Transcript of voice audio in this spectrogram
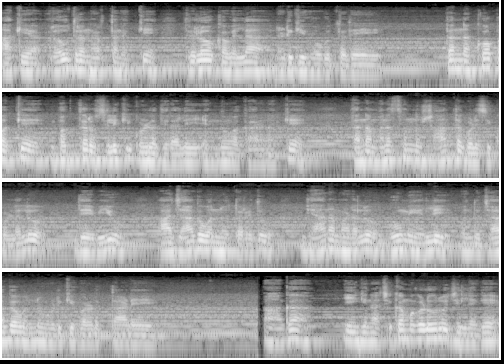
ಆಕೆಯ ರೌದ್ರ ನರ್ತನಕ್ಕೆ ತ್ರಿಲೋಕವೆಲ್ಲ ನಡುಗಿ ಹೋಗುತ್ತದೆ. ತನ್ನ ಕೋಪಕ್ಕೆ ಭಕ್ತರು ಸಿಲುಕಿಕೊಳ್ಳದಿರಲಿ ಎನ್ನುವ ಕಾರಣಕ್ಕೆ ತನ್ನ ಮನಸ್ಸನ್ನು ಶಾಂತಗೊಳಿಸಿಕೊಳ್ಳಲು ದೇವಿಯು ಆ ಜಾಗವನ್ನು ತೊರೆದು ಧ್ಯಾನ ಮಾಡಲು ಭೂಮಿಯಲ್ಲಿ ಒಂದು ಜಾಗವನ್ನು ಹುಡುಕಿ ಹೊರಡುತ್ತಾಳೆ. ಆಗ ಈಗಿನ ಚಿಕ್ಕಮಗಳೂರು ಜಿಲ್ಲೆಗೆ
